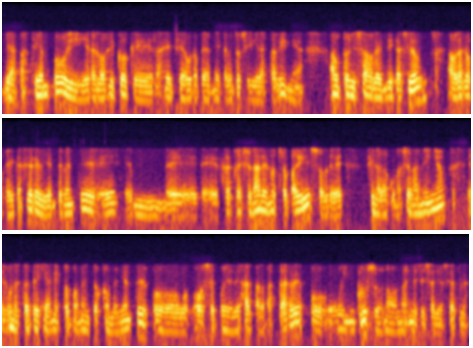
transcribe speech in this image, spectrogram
ya más tiempo y era lógico que la Agencia Europea de Medicamentos siguiera esta línea. Ha autorizado la indicación, ahora lo que hay que hacer evidentemente es em, reflexionar en nuestro país sobre si la vacunación a niños es una estrategia en estos momentos conveniente o, se puede dejar para más tarde o, incluso no, no es necesario hacerla.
